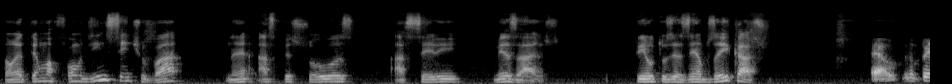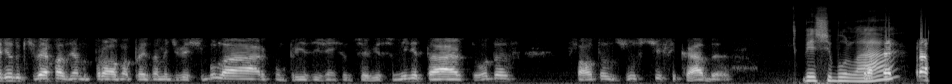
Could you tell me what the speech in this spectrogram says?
Então, é até uma forma de incentivar né, as pessoas a serem mesários. Tem outros exemplos aí, Cássio? É, no período que estiver fazendo prova para exame de vestibular, cumprir exigência do serviço militar, todas faltas justificadas. Vestibular. Para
